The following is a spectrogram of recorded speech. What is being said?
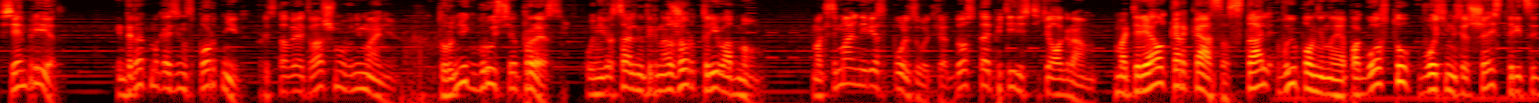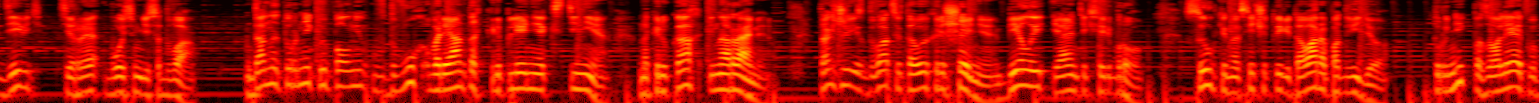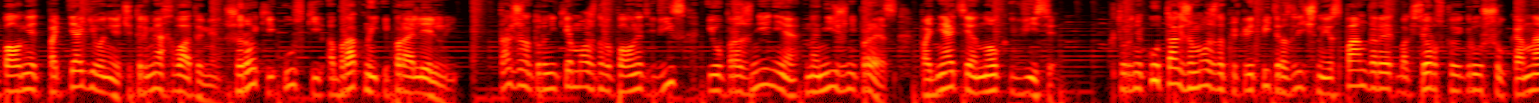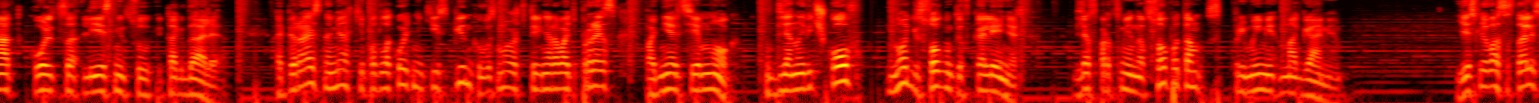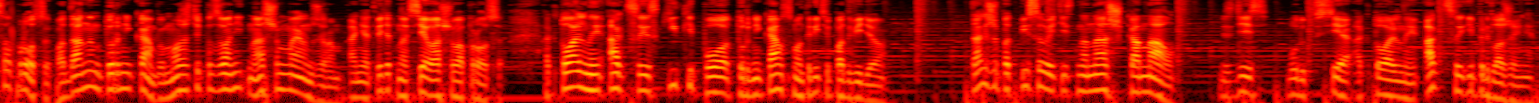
Всем привет! Интернет-магазин SportNit представляет вашему вниманию турник Брусья Пресс, универсальный тренажер 3 в одном. Максимальный вес пользователя до 150 кг. Материал каркаса сталь, выполненная по ГОСТу 8639-82. Данный турник выполнен в двух вариантах крепления к стене, на крюках и на раме. Также есть два цветовых решения, белый и антисеребро. Ссылки на все четыре товара под видео. Турник позволяет выполнять подтягивания четырьмя хватами, широкий, узкий, обратный и параллельный. Также на турнике можно выполнять виз и упражнения на нижний пресс, поднятие ног в висе. К турнику также можно прикрепить различные спандеры, боксерскую игрушу, канат, кольца, лестницу и так далее. Опираясь на мягкие подлокотники и спинку, вы сможете тренировать пресс, поднять 7 ног. Для новичков ноги согнуты в коленях, для спортсменов с опытом с прямыми ногами. Если у вас остались вопросы по данным турникам, вы можете позвонить нашим менеджерам, они ответят на все ваши вопросы. Актуальные акции и скидки по турникам смотрите под видео. Также подписывайтесь на наш канал. Здесь будут все актуальные акции и предложения.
